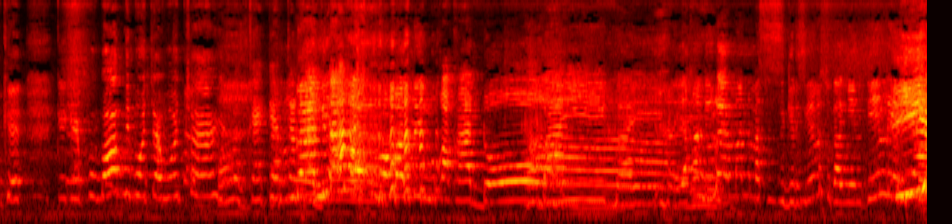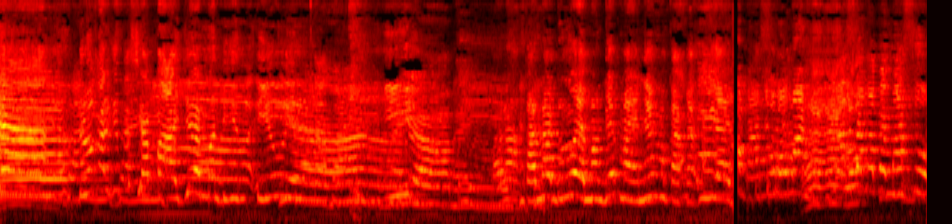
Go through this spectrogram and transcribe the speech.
Kayak kayak kepo banget nih bocah-bocah. Keker Enggak, kita mau bantuin buka kado. Baik, baik. Ya kan dulu emang masih segini-segini suka ngintilin. Iya. Dulu kan kita siapa aja emang diintilin Iya, kan. baik. Iya. Karena, karena dulu emang dia mainnya sama kakak iya. Eh, eh, lo, sampai masuk.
